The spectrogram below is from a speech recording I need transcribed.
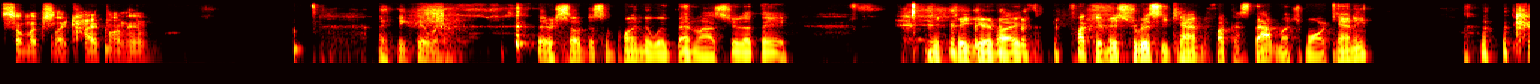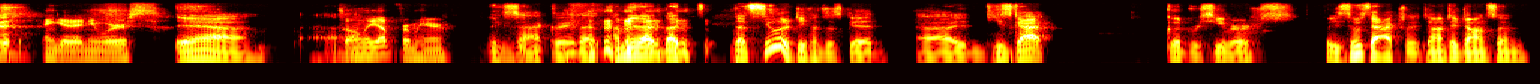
so much like hype on him. I think they were they were so disappointed with Ben last year that they they figured like fuck it, Mitch Trubisky can't fuck us that much more, can he? Can't get any worse. Yeah. It's only up from here. Exactly. That I mean that that that Steeler defense is good. Uh he's got good receivers. He's, who's that actually? Diontae Johnson.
